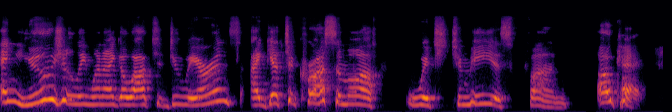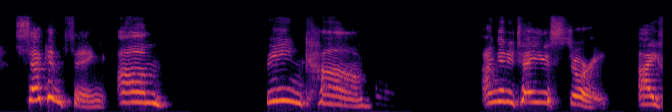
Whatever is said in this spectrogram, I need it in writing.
And usually, when I go out to do errands, I get to cross them off, which to me is fun. Okay. Second thing, um, being calm, I'm going to tell you a story. I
